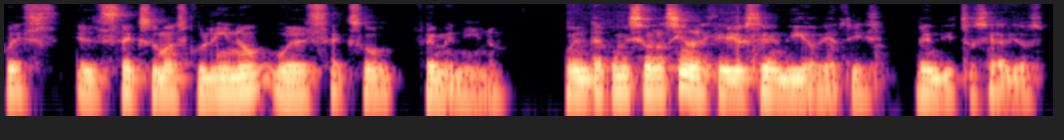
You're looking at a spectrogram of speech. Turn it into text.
pues el sexo masculino o el sexo femenino. Cuenta con mis oraciones, que Dios te bendiga, Beatriz. Bendito sea Dios.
